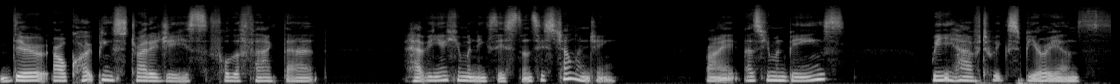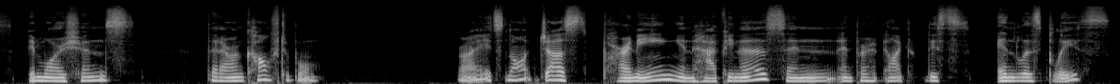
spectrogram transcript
there are coping strategies for the fact that having a human existence is challenging, right? As human beings, we have to experience emotions that are uncomfortable, right? It's not just partying and happiness and, and like this endless bliss.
